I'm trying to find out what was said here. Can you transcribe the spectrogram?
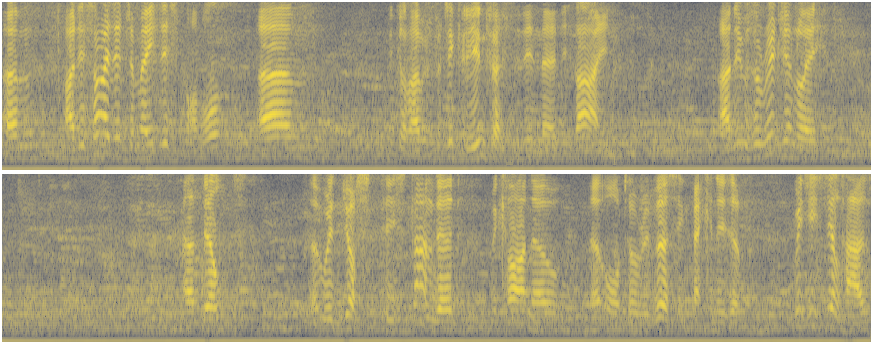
Um, I decided to make this model um, because I was particularly interested in their design. And it was originally uh, built uh, with just the standard Meccano uh, auto reversing mechanism, which it still has,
